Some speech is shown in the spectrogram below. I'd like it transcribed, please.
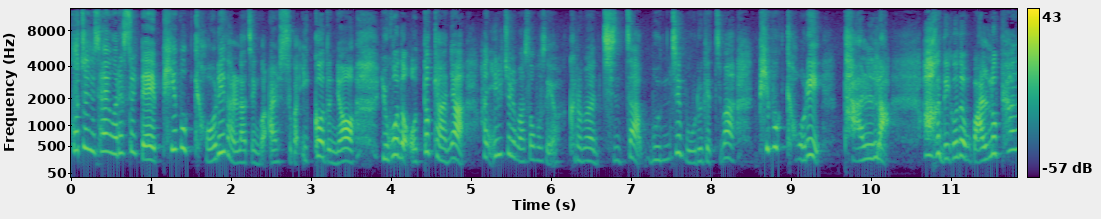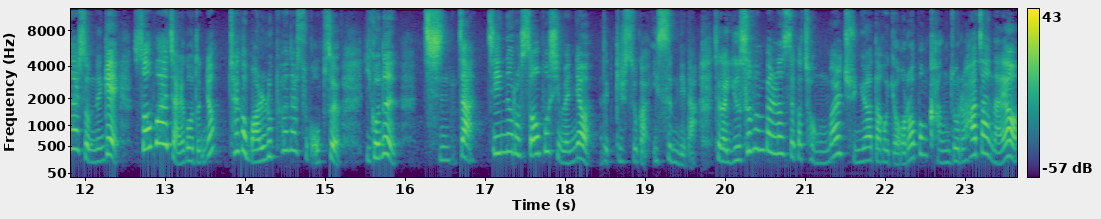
꾸준히 사용을 했을 때 피부 결이 달라진 걸 알 수가 있거든요. 이거는 어떻게 하냐? 한 일주일만 써보세요. 그러면 진짜 뭔지 모르겠지만 피부 결이 달라. 아 근데 이거는 말로 표현할 수 없는 게 써봐야지 알거든요. 제가 말로 표현할 수가 없어요. 이거는 진짜 찐으로 써보시면요 느낄 수가 있습니다. 제가 유수분 밸런스가 정말 중요 하다고 여러 번 강조를 하잖아요.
